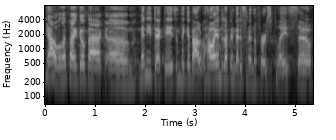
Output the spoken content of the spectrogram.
Yeah, well, if I go back um, many decades and think about how I ended up in medicine in the first place, so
